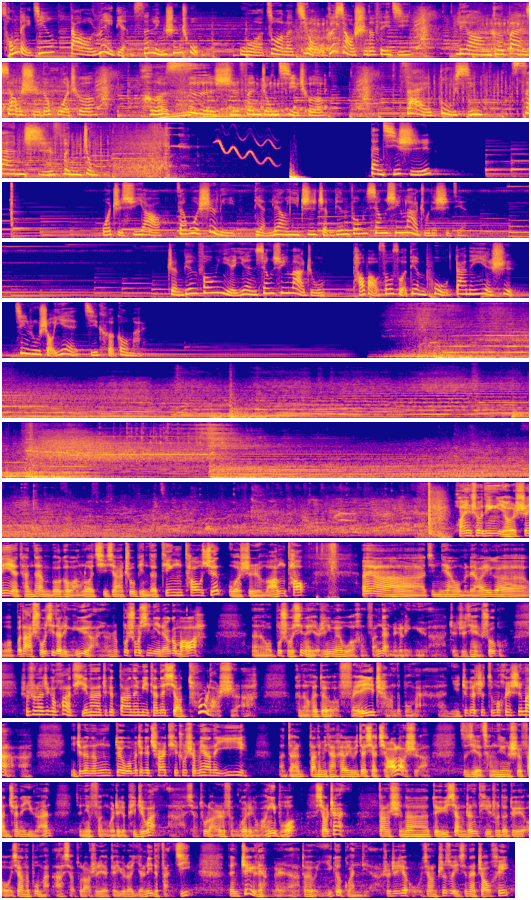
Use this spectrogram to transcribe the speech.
从北京到瑞典森林深处，我坐了九个小时的飞机，两个半小时的火车和四十分钟汽车，再步行三十分钟。但其实，我只需要在卧室里点亮一支枕边风香薰蜡烛的时间。枕边风野宴香薰蜡烛，淘宝搜索店铺“大内夜市”，进入首页即可购买。欢迎收听由深夜谈谈博客网络旗下出品的《听涛轩》，我是王涛。哎呀，今天我们聊一个我不大熟悉的领域啊。有人说不熟悉，你聊个毛啊？嗯，我不熟悉呢，也是因为我很反感这个领域啊。这之前也说过，说出来这个话题呢，这个大内密谈的小兔老师啊，可能会对我非常的不满啊。你这个是怎么回事嘛？啊，你这个能对我们这个圈提出什么样的异议？啊，当然，大内密谈还有一位叫小乔老师啊，自己也曾经是饭圈的一员，曾经粉过这个 PG One 啊。小兔老师粉过这个王一博、肖战。当时呢，对于象征提出的对偶像的不满啊，小兔老师也给予了严厉的反击。但这两个人啊，都有一个观点啊，说这些偶像之所以现在招黑，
